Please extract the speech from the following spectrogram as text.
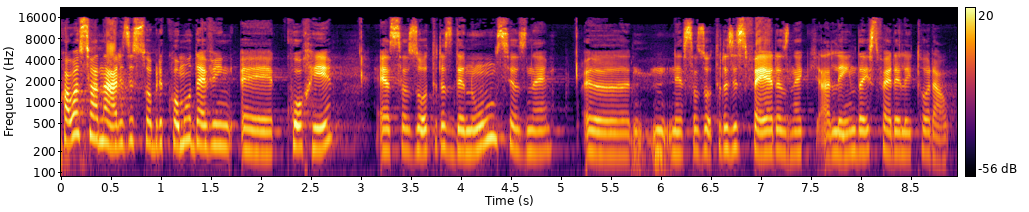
Qual a sua análise sobre como devem é, correr essas outras denúncias, né, uh, nessas outras esferas, né, além da esfera eleitoral.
